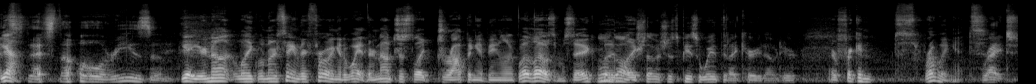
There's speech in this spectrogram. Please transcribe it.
yeah. That's, that's the whole reason. Yeah, you're not like when they're saying they're throwing it away, they're not just like dropping it, being like, well, that was a mistake. Oh but gosh, like, that was just a piece of weight that I carried out here. they're freaking throwing it. Right,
